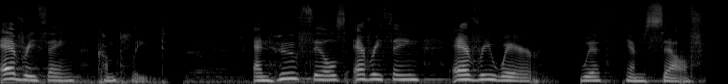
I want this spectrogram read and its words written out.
Everything complete. And who fills everything everywhere with himself.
